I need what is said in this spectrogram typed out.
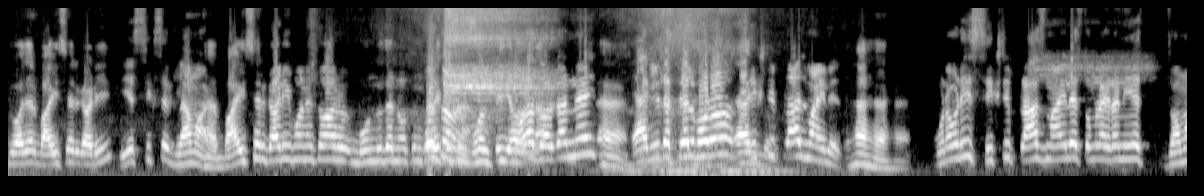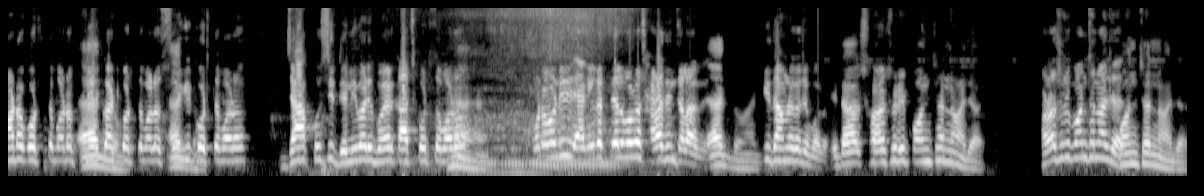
দু হাজার বাইশের গাড়ি। বিএস সিক্স এর গ্ল্যামার হ্যাঁ বাইশের গাড়ি মানে তো আর বন্ধুদের নতুন করে কিছু বলতেই হবে। দরকার নেই। হ্যাঁ। এক লিটার তেল ভরো একদম। সিক্সটি প্লাস মাইলেজ হ্যাঁ হ্যাঁ হ্যাঁ। মোটামুটি সিক্সটি প্লাস মাইলে তোমরা এটা নিয়ে জমাটো করতে পারো ফ্লিপকার্ট করতে পারো সুইগি করতে পারো যা খুশি ডেলিভারি বয়ের কাজ করতে পারো। হ্যাঁ হ্যাঁ। মোটামুটি এক লিটার তেল ভরবে সারাদিন চালাবে। একদম কি দাম রেখেছে বলো? এটা সরাসরি পঞ্চান্ন হাজার। সরাসরি পঞ্চান্ন হাজার? পঞ্চান্ন হাজার।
